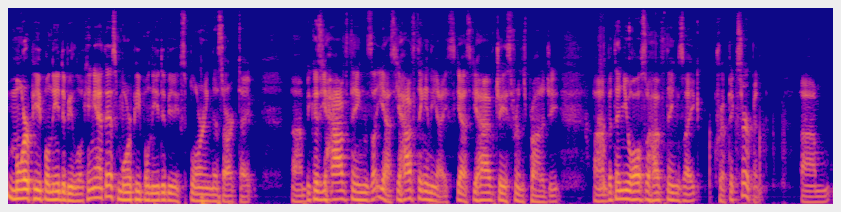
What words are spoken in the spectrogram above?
more people need to be looking at this. More people need to be exploring this archetype um, because you have things like yes, you have thing in the ice. Yes, you have Jace Vryn's Prodigy, uh, but then you also have things like Cryptic Serpent, um,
